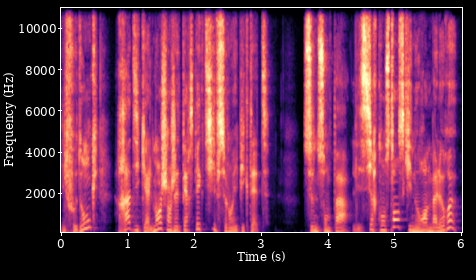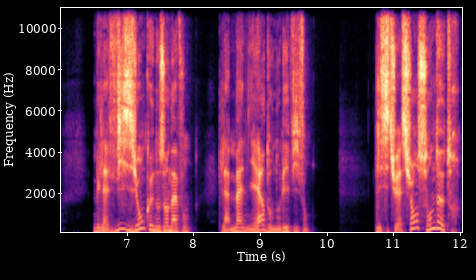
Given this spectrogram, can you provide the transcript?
Il faut donc radicalement changer de perspective selon Épictète. Ce ne sont pas les circonstances qui nous rendent malheureux, mais la vision que nous en avons, la manière dont nous les vivons. Les situations sont neutres,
